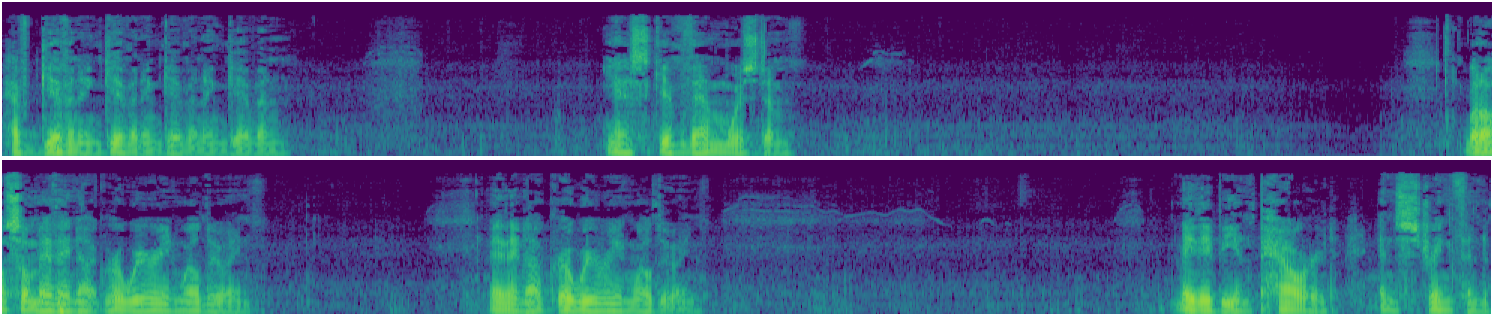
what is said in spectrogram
have given and given and given and given. Yes, give them wisdom. But also, may they not grow weary in well doing. May they not grow weary in well doing. May they be empowered and strengthened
